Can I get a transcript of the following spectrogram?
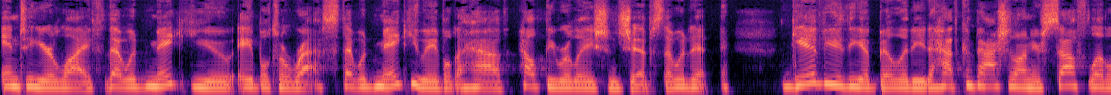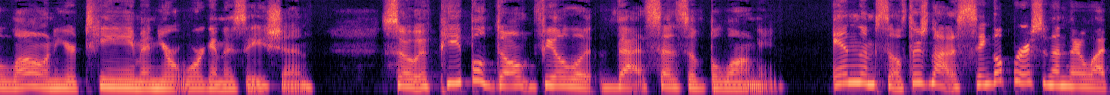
into your life that would make you able to rest, that would make you able to have healthy relationships, that would give you the ability to have compassion on yourself, let alone your team and your organization. So if people don't feel that sense of belonging in themselves, there's not a single person in their life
